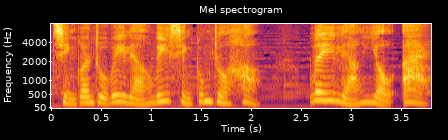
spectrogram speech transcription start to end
请关注微凉微信公众号“微凉有爱”。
